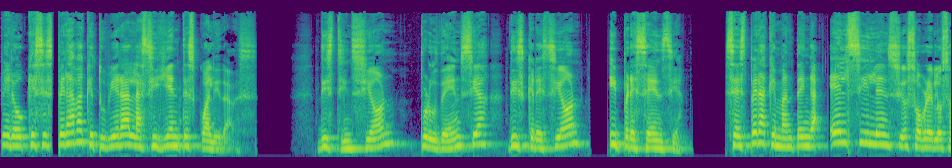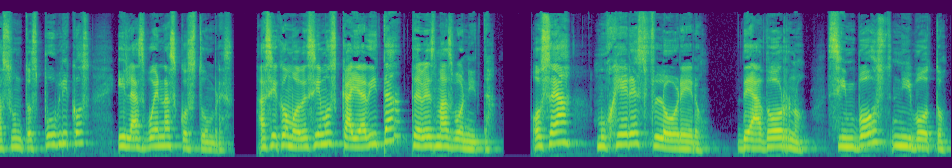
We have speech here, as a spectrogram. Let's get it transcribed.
pero que se esperaba que tuviera las siguientes cualidades. Distinción, prudencia, discreción y presencia. Se espera que mantenga el silencio sobre los asuntos públicos y las buenas costumbres. Así como decimos, calladita, te ves más bonita. O sea, mujeres florero, de adorno, sin voz ni voto,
